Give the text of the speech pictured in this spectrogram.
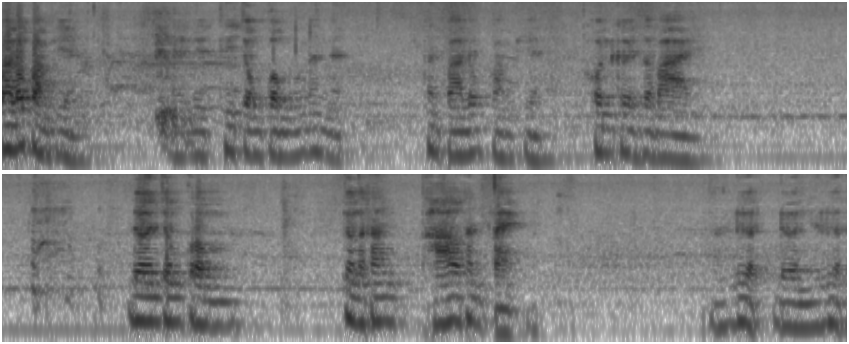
ปาลบความเพียรในที่จงกรมของนั่นนะท่านปาลบความเพียรคนเคยสบาย เดินจงกรมจนกระทั่งเท้าท่านแตกเลือดเดินเลือด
